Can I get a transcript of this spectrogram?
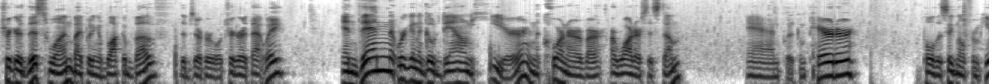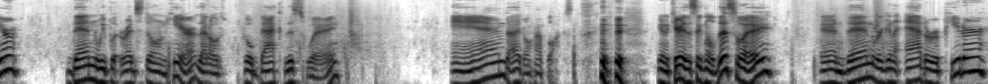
trigger this one by putting a block above. The observer will trigger it that way. And then we're going to go down here in the corner of our, our water system and put a comparator, pull the signal from here. Then we put redstone here. That'll go back this way and I don't have blocks. gonna carry the signal this way, and then we're gonna add a repeater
